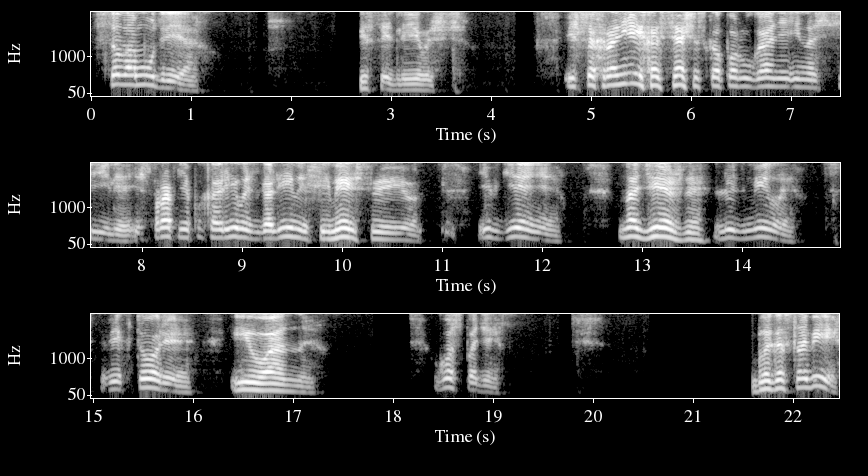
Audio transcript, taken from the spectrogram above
целомудрие и стыдливость. И сохрани их от всяческого поругания и насилия. Исправь непокоривость Галины, семейства ее, Евгения, Надежды, Людмилы, Виктории и Иоанны. Господи, благослови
